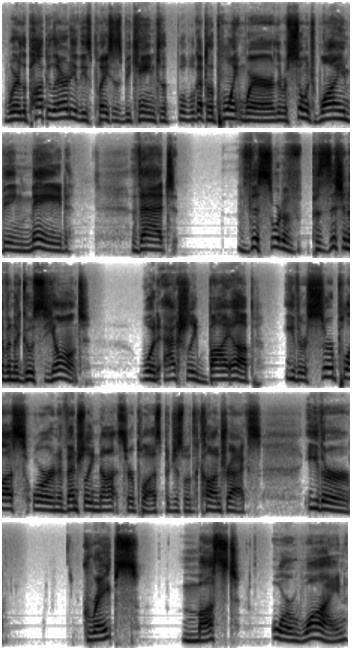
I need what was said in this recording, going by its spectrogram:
where the popularity of these places became to the well, we got to the point where there was so much wine being made that this sort of position of a négociant would actually buy up either surplus or an eventually not surplus, but just with contracts, either grapes, must, or wine,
